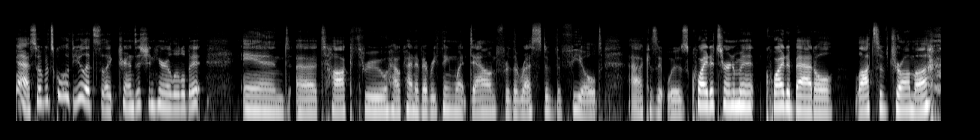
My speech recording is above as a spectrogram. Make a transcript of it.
yeah. So if it's cool with you, let's like transition here a little bit and uh, talk through how kind of everything went down for the rest of the field because it was quite a tournament, quite a battle, lots of drama.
